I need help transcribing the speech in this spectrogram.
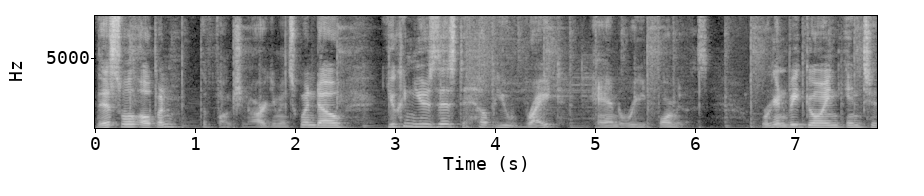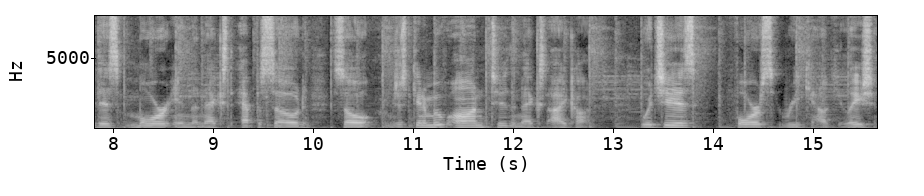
This will open the function arguments window. You can use this to help you write and read formulas. We're going to be going into this more in the next episode, so I'm just going to move on to the next icon, which is force recalculation.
